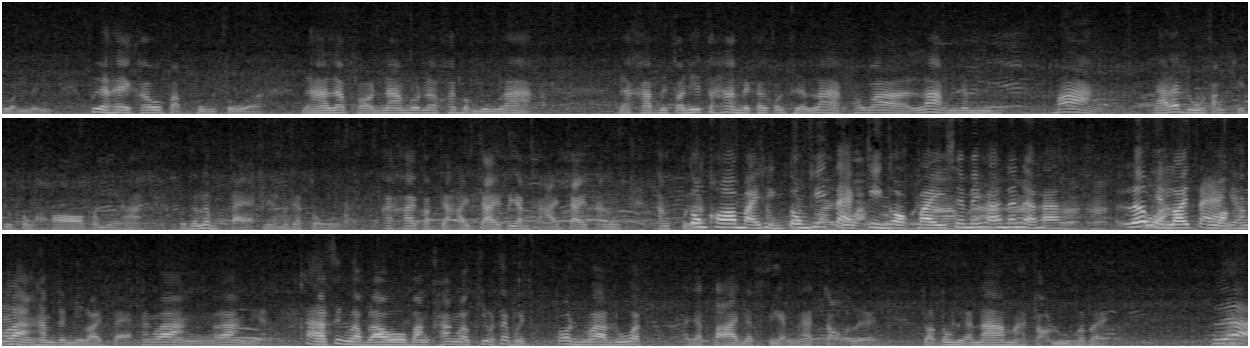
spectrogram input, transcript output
ส่วนหนึ่ง เพื่อให้เขาปรับปรุงตัวนะฮะแล้วพอน้ำลดแล้วค่อยบำรุงรากนะครับในตอนนี้ต้องห้ามในการกระตุ้นเทือนราก เพราะว่ารากมันจะมีบ้าง นะแล้วดูสังเกตดูตรงคอมันเนี่ยฮะมันจะเริ่มแตกเนี่ยมันจะตรงคล้ายๆกับจะหายใจพยายามจะหายใจทางทางเปลือกตรงคอหมายถึงตรงที่แตกกิ่งออกไปใช่ไหมคะนั่นนะคะเริ่มเห็นรอยแตกระหว่างอย่ข้างนั้นล่างฮะมันจะมีรอยแตกข้างล่างล่างเนี่ยค่ะแล้วซึ่งเราเราบางครั้งเราคิดว่าถ้าเกิดต้นว่ารู้ว่าอาจจะตายจะเสี่ยงนะเจาะเลยเจาะตรงเหนือน้ำอะเจาะรูเข้าไป เพื่อนะ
